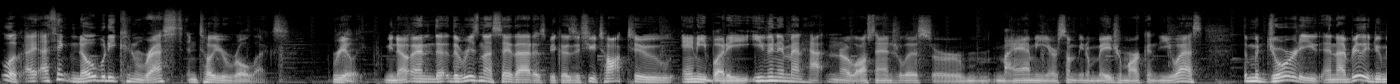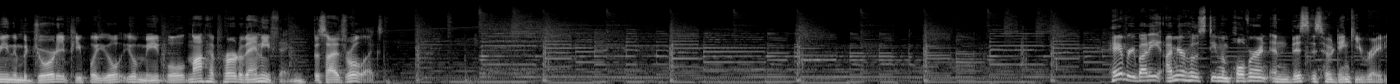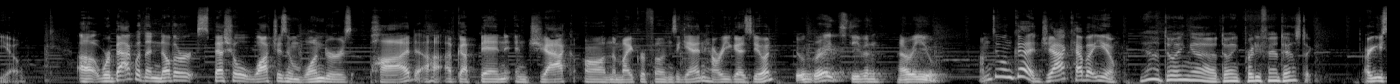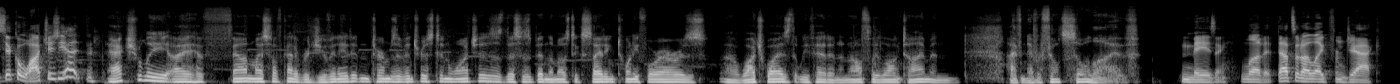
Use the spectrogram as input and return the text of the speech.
look, I, I think nobody can rest until you're Rolex, really. You know, and the, the reason I say that is because if you talk to anybody, even in Manhattan or Los Angeles or Miami or some you know major market in the U.S., the majority, and I really do mean the majority of people you'll you'll meet will not have heard of anything besides Rolex. Hey everybody, I'm your host Stephen Pulvirent, and this is Hodinkee Radio. Uh, we're back with another special Watches and Wonders pod. Uh, I've got Ben and Jack on the microphones again. How are you guys doing? Doing great, Stephen. How are you? I'm doing good. Jack, how about you? Yeah, doing uh, doing pretty fantastic. Are you sick of watches yet? Actually, I have found myself kind of rejuvenated in terms of interest in watches. This has been the most exciting 24 hours uh, watch wise that we've had in an awfully long time, and I've never felt so alive. Amazing. Love it. That's what I like from Jack.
